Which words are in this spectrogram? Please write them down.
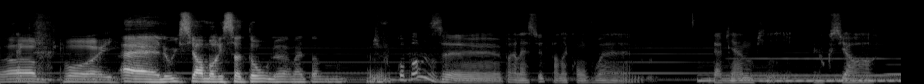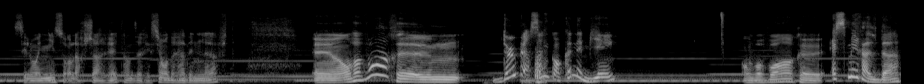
Oh boy. Hey, Louis Xior Morisotto, là, maintenant. Je vous propose euh, par la suite, pendant qu'on voit euh, Davian puis Luxior s'éloigner sur leur charrette en direction de Ravenloft, euh, on va voir euh, deux personnes qu'on connaît bien. On va voir euh, Esmeralda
